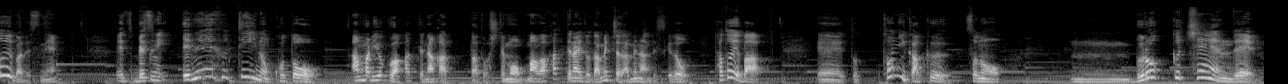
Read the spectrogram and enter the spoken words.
例えばですね、え別に NFT のことをあんまりよく分かってなかったとしても、まあ、分かってないとダメっちゃダメなんですけど、例えば、えっ、と、とにかく、その、うん、ブロックチェーンで、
